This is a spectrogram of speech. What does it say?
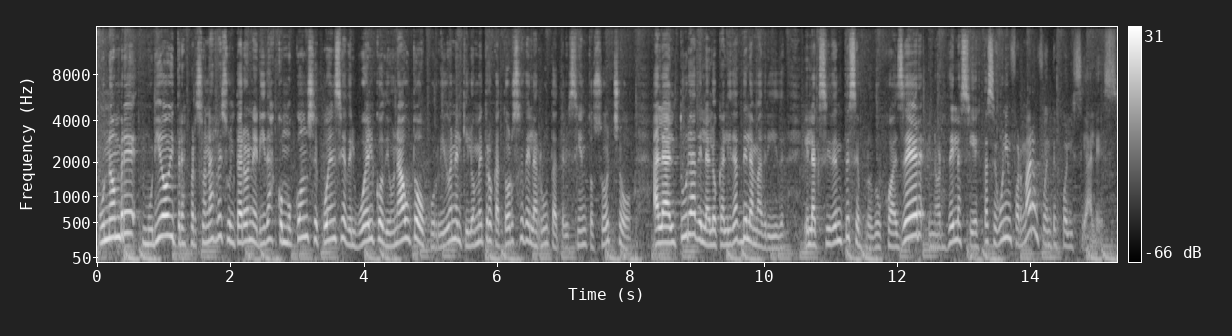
Un hombre murió y tres personas resultaron heridas como consecuencia del vuelco de un auto ocurrido en el kilómetro 14 de la ruta 308, a la altura de la localidad de La Madrid. El accidente se produjo ayer en horas de la siesta, según informaron fuentes policiales.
